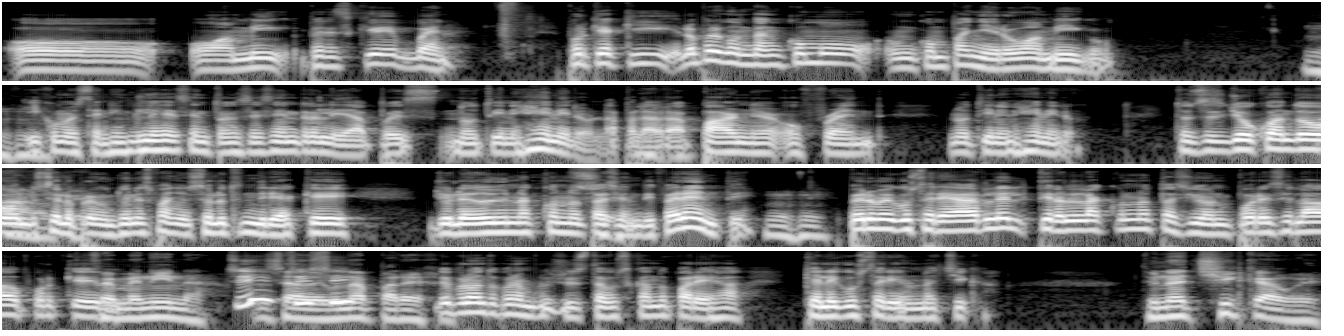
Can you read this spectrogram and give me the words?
O, o amigo. Pero es que, bueno, porque aquí lo preguntan como un compañero o amigo. Y como está en inglés, entonces en realidad pues no tiene género. La palabra partner o friend no tienen género. Entonces yo cuando Ah, se lo pregunto en español se lo tendría que... Yo le doy una connotación diferente. Pero me gustaría darle, tirarle la connotación por ese lado porque... Femenina. Sí, o sea, sí, de sí. una pareja. De pronto, por ejemplo, si usted está buscando pareja, ¿qué le gustaría a una chica? De una chica, güey.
